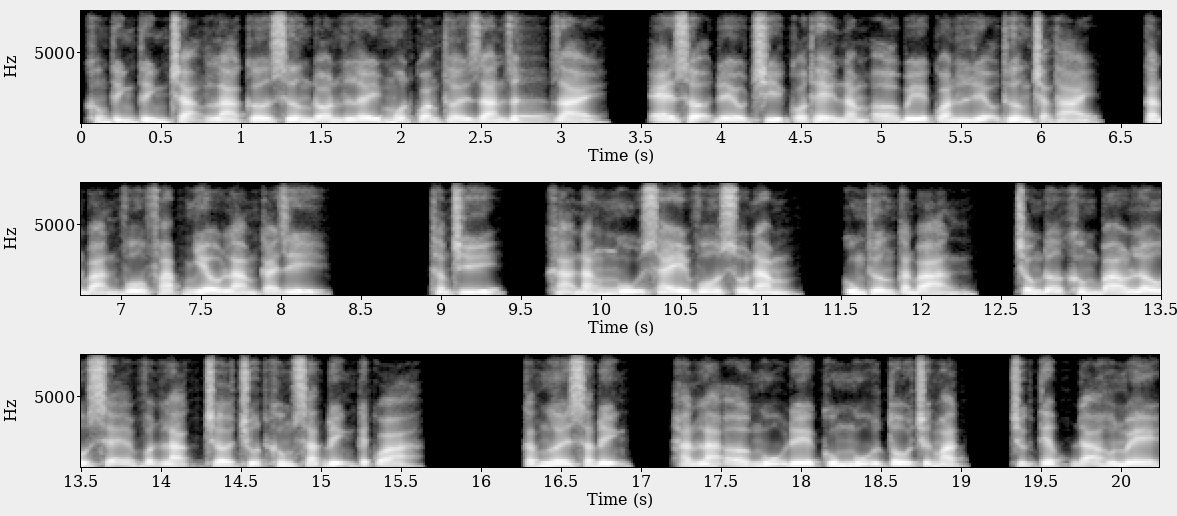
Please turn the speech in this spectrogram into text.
không tính tình trạng là cơ xương đón lấy một quãng thời gian rất dài, e sợ đều chỉ có thể nằm ở bế quan liệu thương trạng thái, căn bản vô pháp nhiều làm cái gì. Thậm chí, khả năng ngủ say vô số năm, cùng thương căn bản, chống đỡ không bao lâu sẽ vẫn lạc chờ chút không xác định kết quả. Các ngươi xác định, hắn là ở ngũ đế cùng ngũ tổ trước mặt, trực tiếp đã hôn mê.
